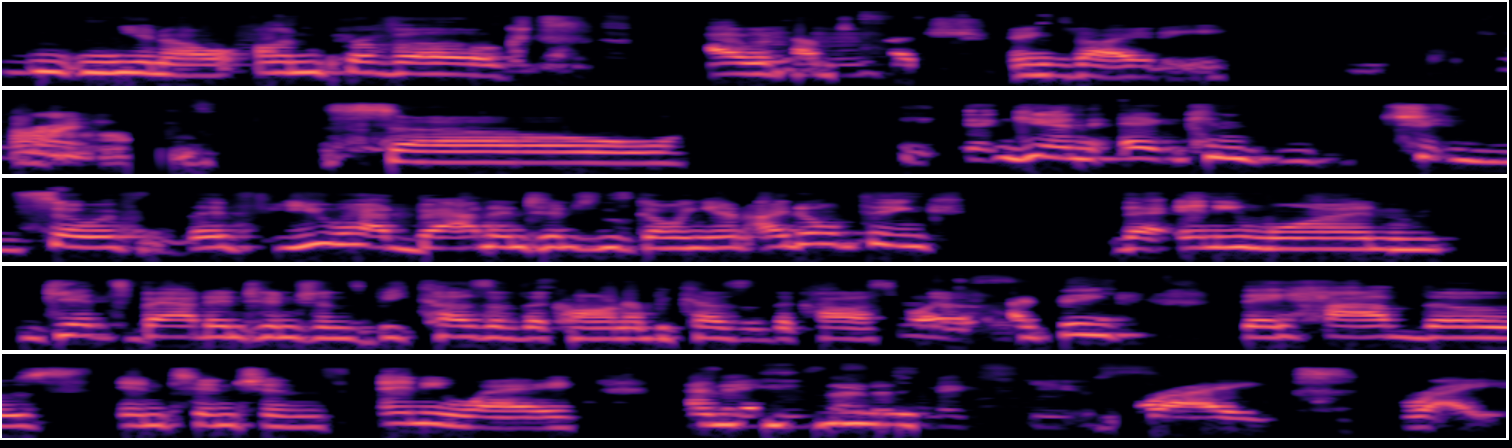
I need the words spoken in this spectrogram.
you know, unprovoked. I would have Mhm. such anxiety. Right. Um, so again, it can. So if if you had bad intentions going in, I don't think that anyone gets bad intentions because of the con or because of the cosplay. No. I think they have those intentions anyway, and they they use that as an excuse. Right, right.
